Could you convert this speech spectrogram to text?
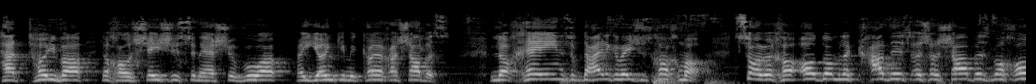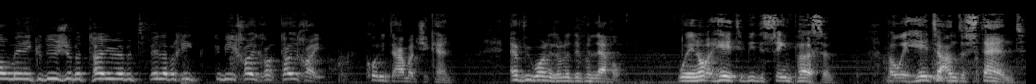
Hatoiva L'chol Sheishis Me'Shavua Hayonki Mikar HaShabbos Lochein Zug the Heilige Reishis Chochmah Tzorech HaOdom Lekadis Asher Shabbos V'chol Mini Kedusha B'Torah B'Tfilah B'Choi According to how much you can. Everyone is on a different level. We're not here to be the same person, but we're here to understand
